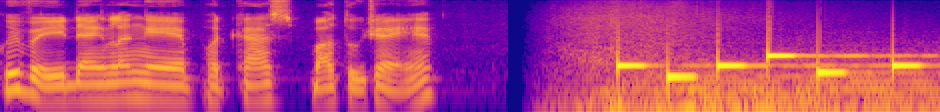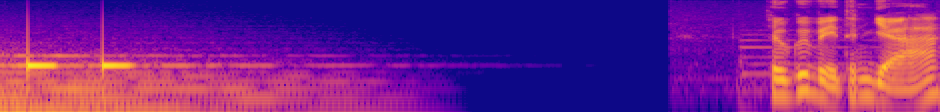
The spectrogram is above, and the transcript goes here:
Quý vị đang lắng nghe podcast Bảo Tuổi Trẻ. Thưa quý vị thính giả,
